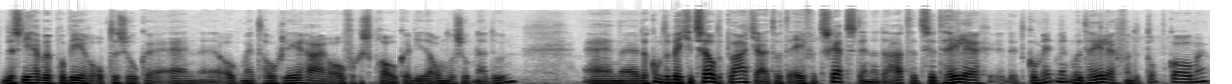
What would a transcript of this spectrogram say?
Dus die hebben we proberen op te zoeken en uh, ook met hoogleraren over gesproken die daar onderzoek naar doen. En uh, er komt een beetje hetzelfde plaatje uit wat Evert schetst inderdaad. Het, zit heel erg, het commitment moet heel erg van de top komen.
